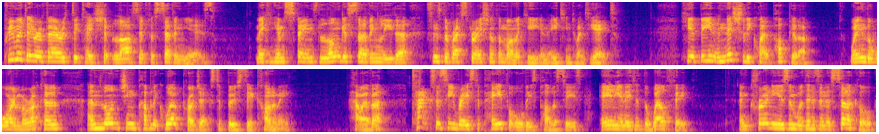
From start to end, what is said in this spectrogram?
Primo de Rivera's dictatorship lasted for seven years, making him Spain's longest serving leader since the restoration of the monarchy in 1828. He had been initially quite popular, winning the war in Morocco and launching public work projects to boost the economy. However, taxes he raised to pay for all these policies alienated the wealthy, and cronyism within his inner circle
